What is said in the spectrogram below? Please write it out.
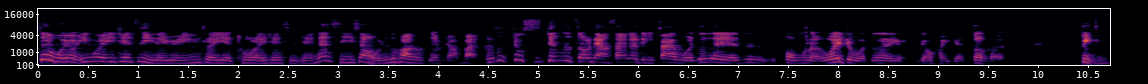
所以我有因为一些自己的原因，所以也拖了一些时间。但实际上我就是画图时间比较慢，可是就时间是走两三个礼拜，我真的也是疯了。我也觉得我真的有有很严重的病，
